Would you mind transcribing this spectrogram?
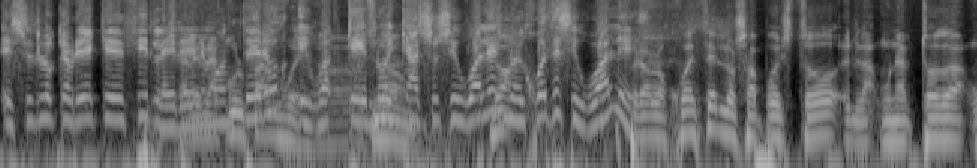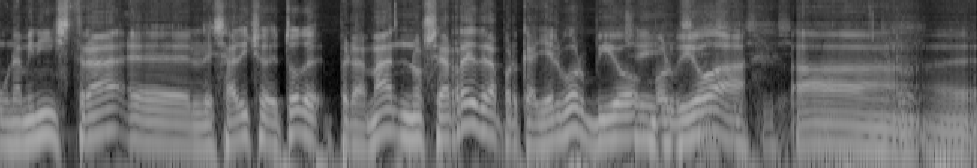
eso es lo que habría que decirle Irene Montero, juez, igual no. que no, hay casos iguales, no, No. hay jueces iguales. Pero a los jueces los ha puesto la- una toda una ministra eh, les ha dicho de todo, pero además no se arredra porque ayer volvió Sí, volvió sí, a, a, eh,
